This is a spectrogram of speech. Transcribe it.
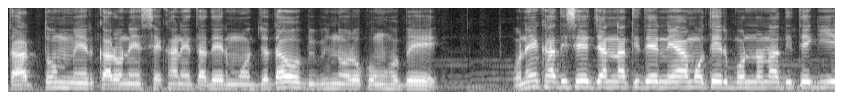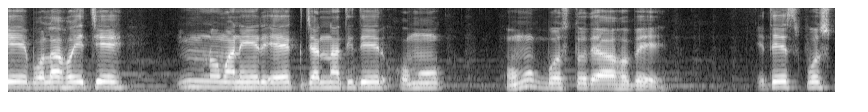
তারতম্যের কারণে সেখানে তাদের মর্যাদাও বিভিন্ন রকম হবে। অনেক হাদিসে জান্নাতীদের নেয়ামতের বর্ণনা দিতে গিয়ে বলা হয়েছে, নিম্নমানের এক জান্নাতীদের অমুক অমুক বস্ত্র দেওয়া হবে। এতে স্পষ্ট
